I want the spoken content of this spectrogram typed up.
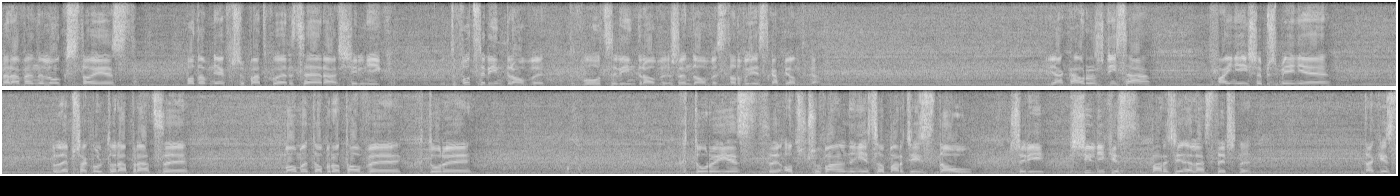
Raven Lux to jest, podobnie jak w przypadku RCR-a, silnik dwucylindrowy, dwucylindrowy, rzędowy, 125. Jaka różnica? Fajniejsze brzmienie, lepsza kultura pracy, moment obrotowy, który, który jest odczuwalny nieco bardziej z dołu, czyli silnik jest bardziej elastyczny. Tak jest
